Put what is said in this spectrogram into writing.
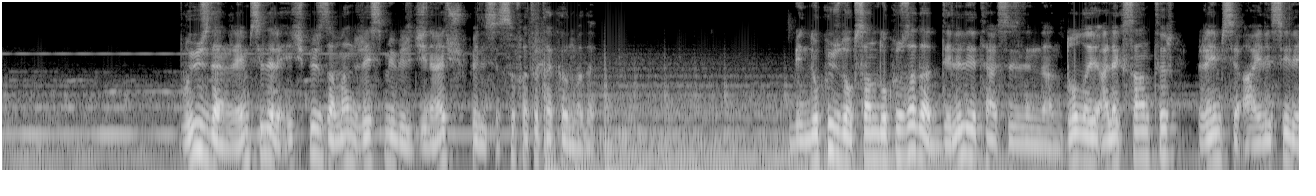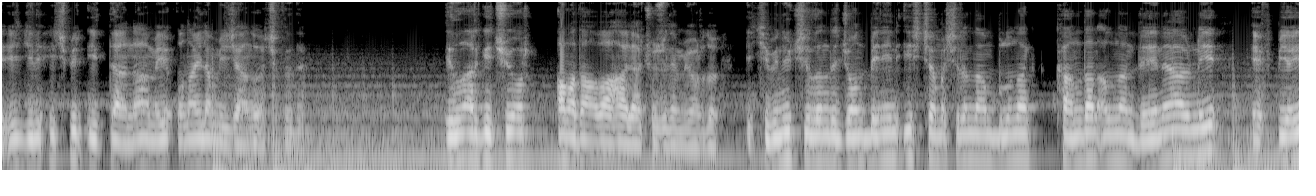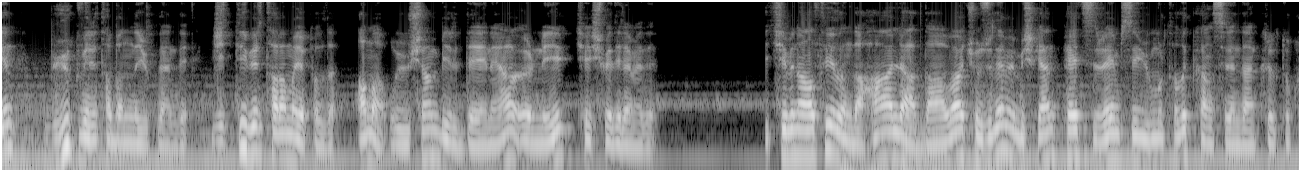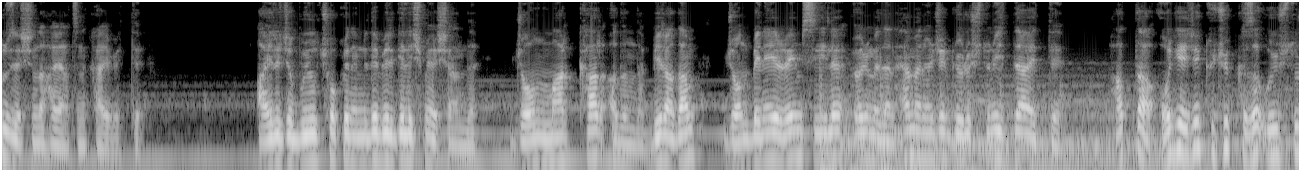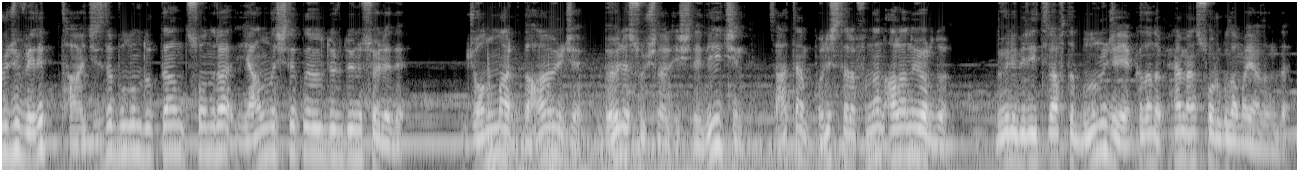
Bu yüzden Ramsey'lere hiçbir zaman resmi bir cinayet şüphelisi sıfatı takılmadı. 1999'da da delil yetersizliğinden dolayı Alex Hunter, Ramsey ailesiyle ilgili hiçbir iddianameyi onaylamayacağını açıkladı. Yıllar geçiyor ama dava hala çözülemiyordu. 2003 yılında John Benny'in iş çamaşırından bulunan kandan alınan DNA örneği FBI'ın büyük veri tabanına yüklendi. Ciddi bir tarama yapıldı ama uyuşan bir DNA örneği keşfedilemedi. 2006 yılında hala dava çözülememişken Patsy Ramsey yumurtalık kanserinden 49 yaşında hayatını kaybetti. Ayrıca bu yıl çok önemli de bir gelişme yaşandı. John Mark Carr adında bir adam John Benet Ramsey ile ölmeden hemen önce görüştüğünü iddia etti. Hatta o gece küçük kıza uyuşturucu verip tacizde bulunduktan sonra yanlışlıkla öldürdüğünü söyledi. John Mark daha önce böyle suçlar işlediği için zaten polis tarafından aranıyordu. Böyle bir itirafta bulununca yakalanıp hemen sorgulamaya alındı.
